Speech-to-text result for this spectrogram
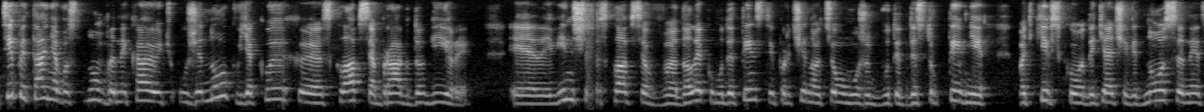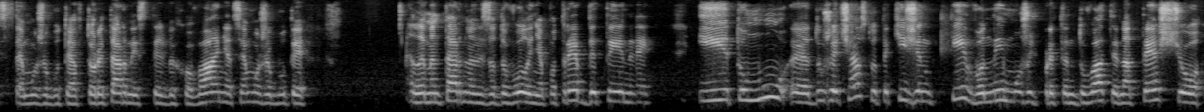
Ці питання в основному виникають у жінок, в яких е, склався брак довіри. Е, Він ще склався в далекому дитинстві. Причина цьому можуть бути деструктивні батьківсько-дитячі відносини, це може бути авторитарний стиль виховання, це може бути елементарне незадоволення потреб дитини. І тому е, дуже часто такі жінки вони можуть претендувати на те, що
